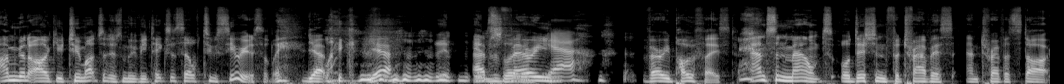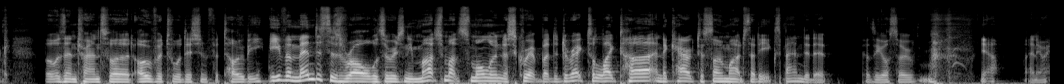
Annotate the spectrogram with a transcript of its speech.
I'm going to argue too much of this movie takes itself too seriously. Yeah. like yeah. it, it's Absolutely. very, Yeah. very po-faced. Anson Mount auditioned for Travis and Trevor Stark, but was then transferred over to audition for Toby. Eva Mendes' role was originally much, much smaller in the script, but the director liked her and the character so much that he expanded it because he also, yeah. Anyway,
